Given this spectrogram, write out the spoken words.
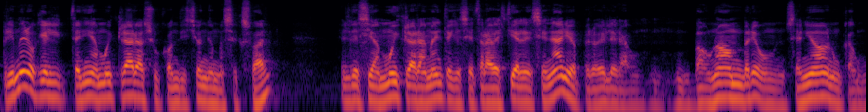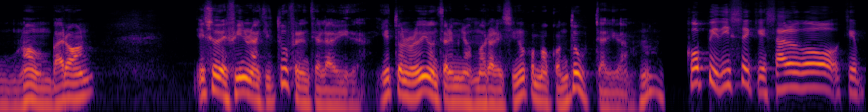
Primero que él tenía muy clara su condición de homosexual. Él decía muy claramente que se travestía en el escenario, pero él era un, hombre, un señor, un, un, varón. Eso define una actitud frente a la vida. Y esto no lo digo en términos morales, sino como conducta, digamos. ¿no? Copy dice que es algo que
